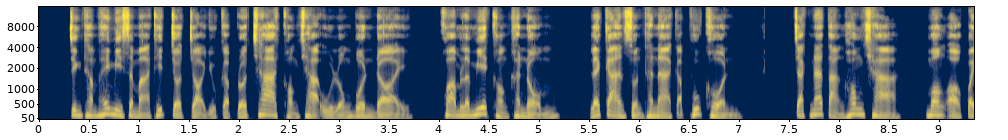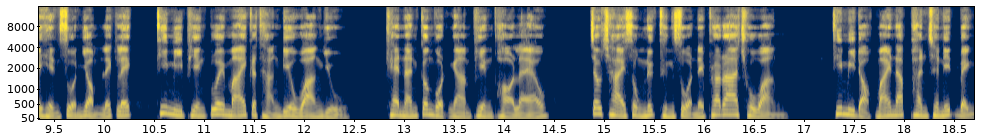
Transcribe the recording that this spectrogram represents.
ๆ จึงทำให้มีสมาธิจดจ่ออยู่กับรสชาติของชาอู่หลงบนดอย ความละเมียดของขนม และการสนทนากับผู้คน จากหน้าต่างห้องชามองออกไปเห็นสวนหย่อมเล็ก ๆ ที่มีเพียงกล้วยไม้กระถางเดียววางอยู่ แค่นั้นก็งดงามเพียงพอแล้ว เจ้าชายทรงนึกถึงสวนในพระราชวัง ที่มีดอกไม้นับพันชนิดเบ่ง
